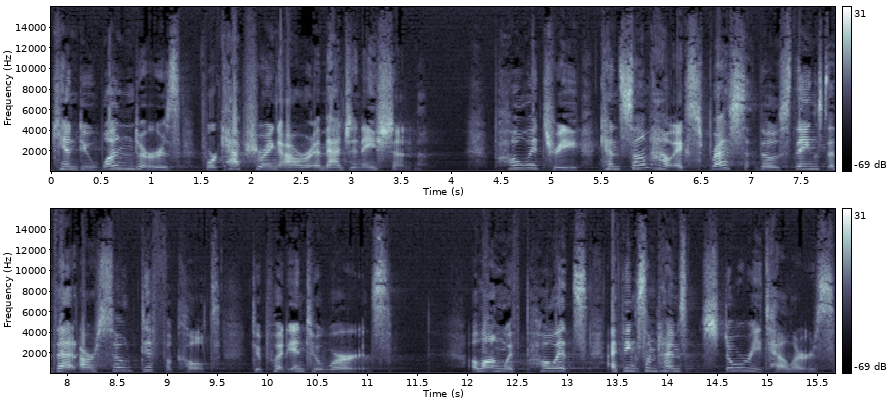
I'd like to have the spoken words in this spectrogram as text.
can do wonders for capturing our imagination. Poetry can somehow express those things that are so difficult to put into words. Along with poets, I think sometimes storytellers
